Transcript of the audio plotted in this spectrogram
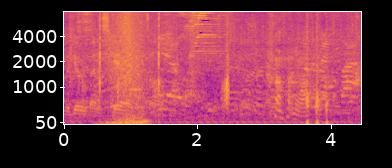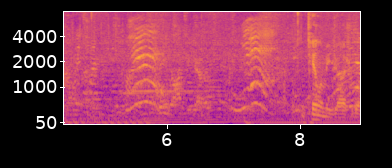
to the goat about his scale. I think it's off. You're killing me, Joshua.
